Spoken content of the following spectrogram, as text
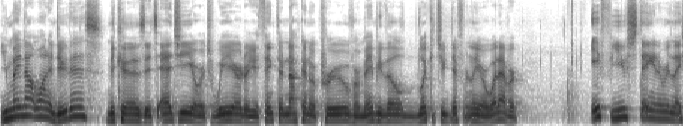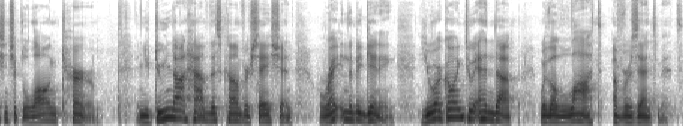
you may not want to do this because it's edgy or it's weird or you think they're not going to approve or maybe they'll look at you differently or whatever. If you stay in a relationship long term and you do not have this conversation right in the beginning, you are going to end up with a lot of resentment.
